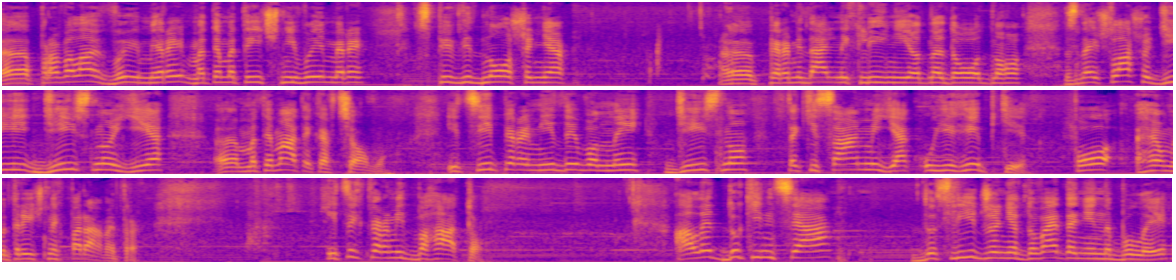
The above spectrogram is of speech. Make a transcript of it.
е, провела виміри, математичні виміри, співвідношення е, пірамідальних ліній одне до одного, знайшла, що дій- дійсно є е, математика в цьому. І ці піраміди вони дійсно такі самі, як у Єгипті, по геометричних параметрах. І цих пірамід багато. Але до кінця дослідження доведені не були.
